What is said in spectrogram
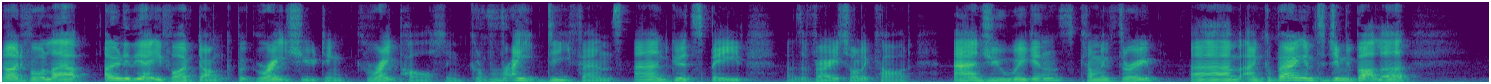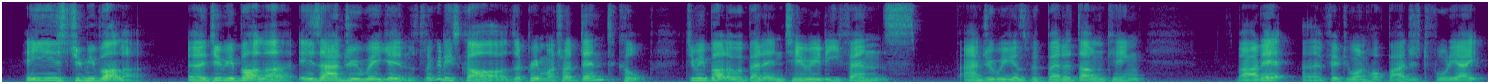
94 layup, only the 85 dunk, but great shooting, great passing, great defense, and good speed. That's a very solid card. Andrew Wiggins coming through. Um, and comparing him to Jimmy Butler, he is Jimmy Butler. Uh, Jimmy Butler is Andrew Wiggins. Look at these cards. They're pretty much identical. Jimmy Butler with better interior defense. Andrew Wiggins with better dunking. About it. And then 51 Hoff badges to 48.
